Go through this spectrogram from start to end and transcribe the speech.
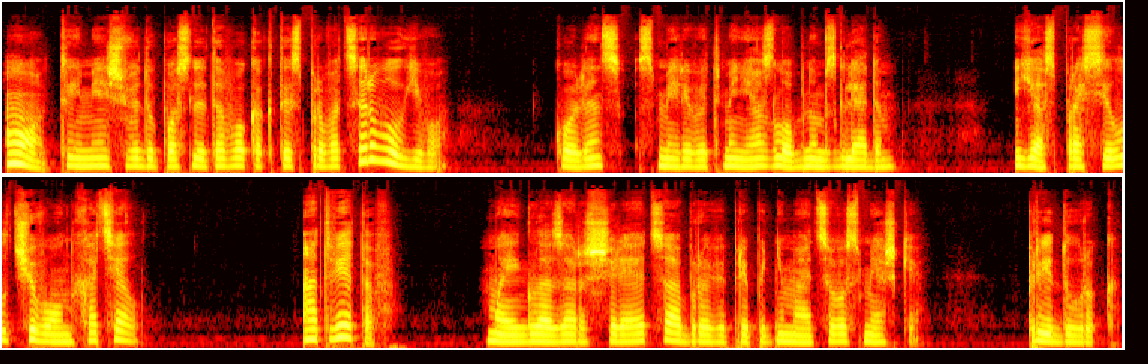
«О, ты имеешь в виду после того, как ты спровоцировал его?» Коллинз смеривает меня злобным взглядом. Я спросил, чего он хотел. Ответов. Мои глаза расширяются, а брови приподнимаются в усмешке. Придурок.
